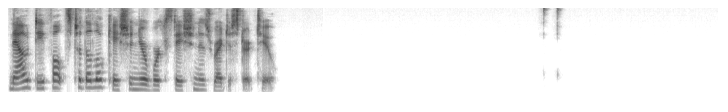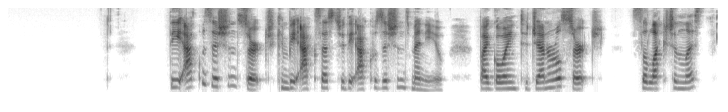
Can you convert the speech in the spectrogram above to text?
now defaults to the location your workstation is registered to. The Acquisition search can be accessed through the Acquisitions menu by going to General Search, Selection Lists,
